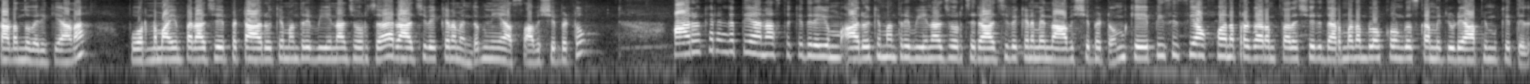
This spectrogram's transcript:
കടന്നു വരികയാണ്. പൂർണമായും പരാജയപ്പെട്ട ആരോഗ്യമന്ത്രി വീണ ജോർജ് രാജിവെക്കണമെന്നും നിയാസ് ആവശ്യപ്പെട്ടു. ആരോഗ്യരംഗത്തെ അനാസ്ഥയ്ക്കെതിരെയും ആരോഗ്യമന്ത്രി വീണ ജോർജ് രാജിവെക്കണമെന്നാവശ്യപ്പെട്ടും കെ പി സി സി ആഹ്വാനപ്രകാരം തലശ്ശേരി ധർമ്മടം ബ്ലോക്ക് കോൺഗ്രസ് കമ്മിറ്റിയുടെ ആഭിമുഖ്യത്തിൽ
